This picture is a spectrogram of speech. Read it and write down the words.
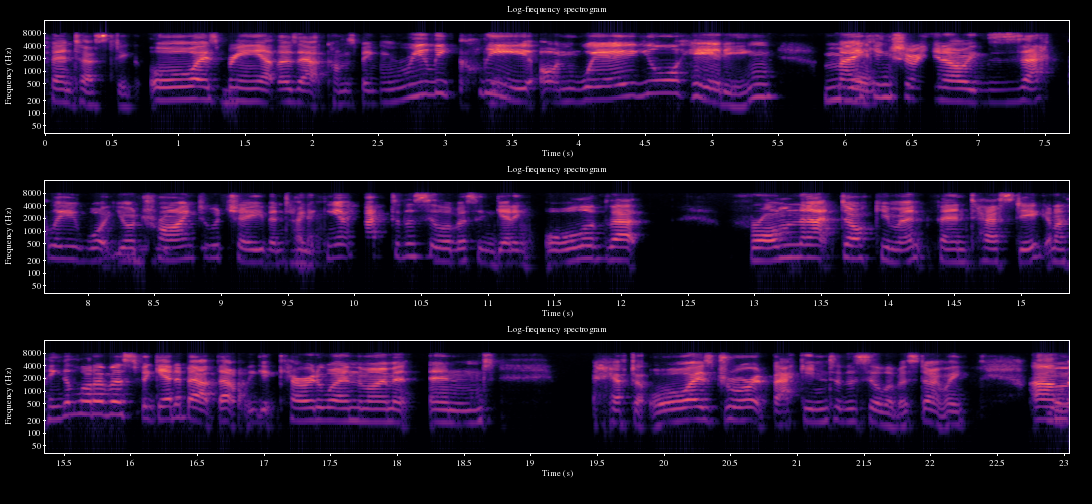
Fantastic. Always mm. bringing out those outcomes, being really clear on where you're heading, making yes. sure you know exactly what you're mm-hmm. trying to achieve and taking it back to the syllabus and getting all of that from that document. Fantastic. And I think a lot of us forget about that. We get carried away in the moment and have to always draw it back into the syllabus, don't we? Um,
